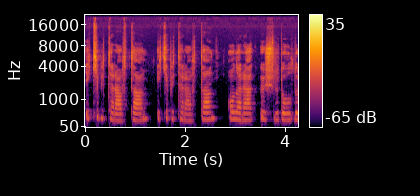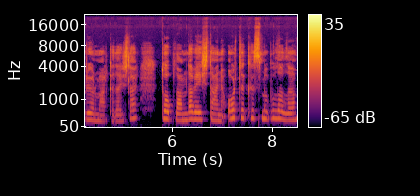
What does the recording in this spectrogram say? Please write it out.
iki bir taraftan iki bir taraftan olarak üçlü dolduruyorum arkadaşlar. Toplamda 5 tane. Orta kısmı bulalım.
